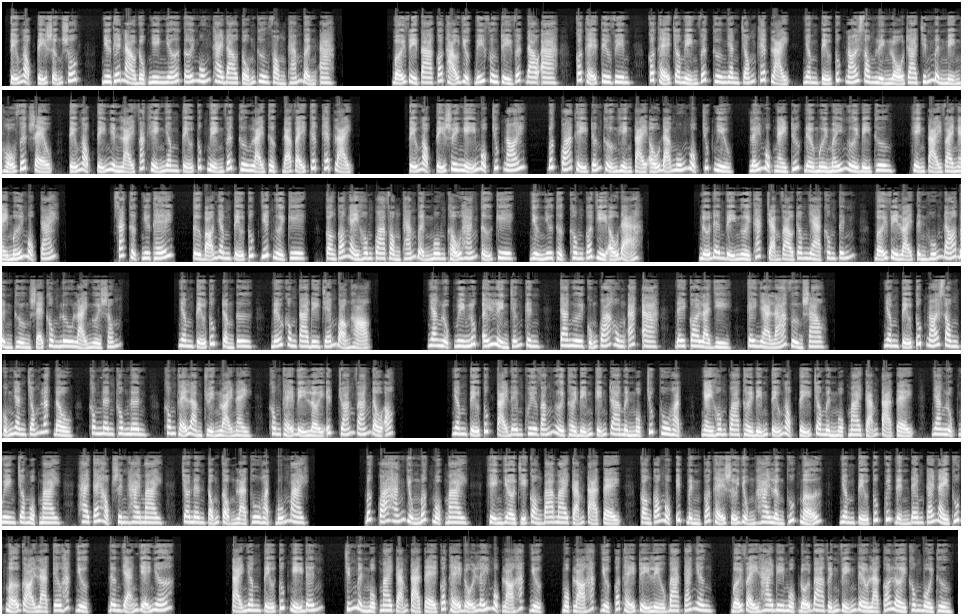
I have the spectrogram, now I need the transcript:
Tiểu Ngọc tỷ sửng sốt, như thế nào đột nhiên nhớ tới muốn khai đao tổn thương phòng khám bệnh a? Bởi vì ta có thảo dược bí phương trì vết đau a, có thể tiêu viêm, có thể cho miệng vết thương nhanh chóng khép lại, Nhâm Tiểu Túc nói xong liền lộ ra chính mình miệng hổ vết sẹo, Tiểu Ngọc tỷ nhìn lại phát hiện Nhâm Tiểu Túc miệng vết thương lại thực đã vẫy kết khép lại. Tiểu Ngọc tỷ suy nghĩ một chút nói, bất quá thị trấn thượng hiện tại ẩu đã muốn một chút nhiều, lấy một ngày trước đều mười mấy người bị thương, hiện tại vài ngày mới một cái. Xác thực như thế, từ bỏ nhâm tiểu túc giết người kia, còn có ngày hôm qua phòng khám bệnh môn khẩu hán tử kia, dường như thực không có gì ẩu đả. Nửa đêm bị người khác chạm vào trong nhà không tính, bởi vì loại tình huống đó bình thường sẽ không lưu lại người sống. Nhâm tiểu túc trầm tư, nếu không ta đi chém bọn họ. Nhan lục nguyên lúc ấy liền chấn kinh, ca ngươi cũng quá hung ác a, đây coi là gì, cây nhà lá vườn sao. Nhâm tiểu túc nói xong cũng nhanh chóng lắc đầu, không nên không nên, không thể làm chuyện loại này, không thể bị lợi ích choáng váng đầu óc. Nhâm tiểu túc tại đêm khuya vắng người thời điểm kiểm tra mình một chút thu hoạch, ngày hôm qua thời điểm tiểu ngọc tỷ cho mình một mai cảm tạ tệ, nhan lục nguyên cho một mai, hai cái học sinh hai mai, cho nên tổng cộng là thu hoạch bốn mai. Bất quá hắn dùng mất một mai, hiện giờ chỉ còn ba mai cảm tạ tệ, còn có một ít bình có thể sử dụng hai lần thuốc mỡ, nhâm tiểu túc quyết định đem cái này thuốc mỡ gọi là kêu hắc dược, đơn giản dễ nhớ. Tại nhâm tiểu túc nghĩ đến, chính mình một mai cảm tạ tệ có thể đổi lấy một lọ hắc dược, một lọ hắc dược có thể trị liệu ba cá nhân, bởi vậy hai đi một đổi ba vĩnh viễn đều là có lời không bồi thường.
